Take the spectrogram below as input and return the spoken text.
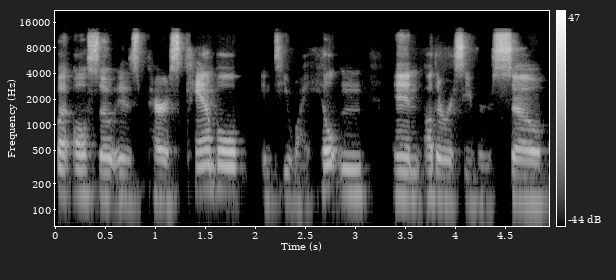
but also is Parris Campbell and T.Y. Hilton and other receivers. So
